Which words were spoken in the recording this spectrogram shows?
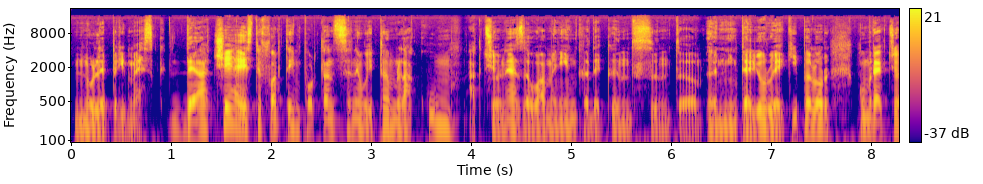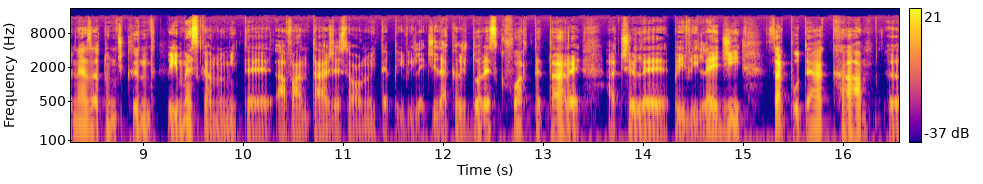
nu le primesc. De aceea este foarte important să ne uităm la cum acționează oamenii încă de când sunt uh, în interiorul echipelor, cum reacționează atunci când primesc anumite avantaje sau anumite privilegii. Dacă își doresc foarte tare acele privilegii, s-ar putea ca uh,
